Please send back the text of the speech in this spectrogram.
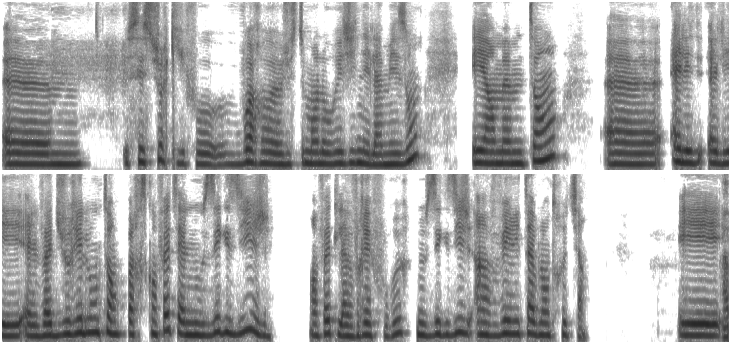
c'est sûr qu'il faut voir justement l'origine et la maison, et en même temps, elle, est, elle, est, elle va durer longtemps parce qu'en fait, elle nous exige, en fait, la vraie fourrure nous exige un véritable entretien. Et, ah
